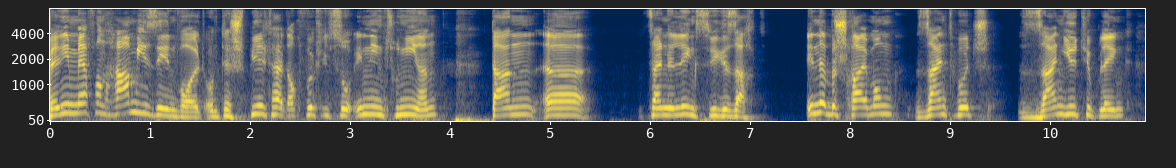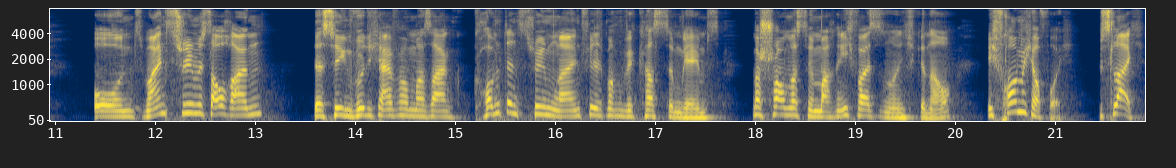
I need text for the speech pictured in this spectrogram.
wenn ihr mehr von Hami sehen wollt und der spielt halt auch wirklich so in den Turnieren, dann äh, seine Links, wie gesagt, in der Beschreibung, sein Twitch, sein YouTube-Link und mein Stream ist auch an. Deswegen würde ich einfach mal sagen, kommt in den Stream rein, vielleicht machen wir Custom Games. Mal schauen, was wir machen. Ich weiß es noch nicht genau. Ich freue mich auf euch. Bis gleich.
